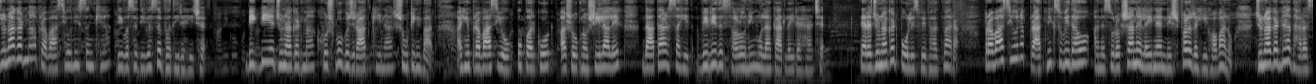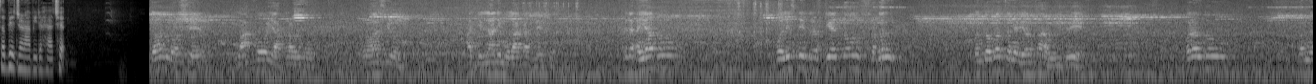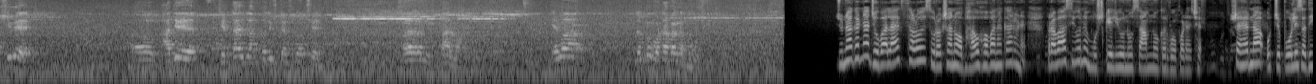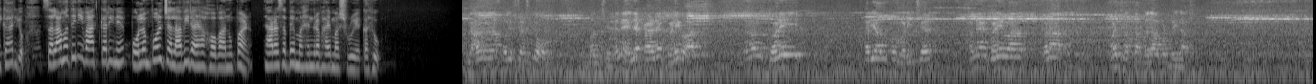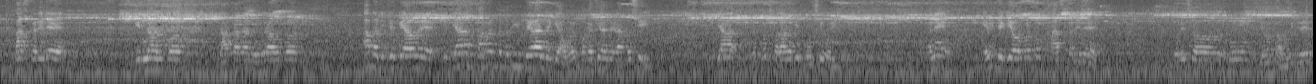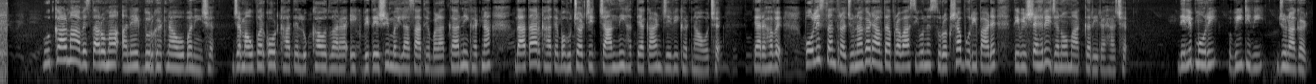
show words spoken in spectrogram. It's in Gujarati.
જૂનાગઢમાં પ્રવાસીઓની સંખ્યા દિવસે દિવસે વધી રહી છે. બિગ બીએ જૂનાગઢમાં ખુશ્બુ ગુજરાત કીના શૂટિંગ બાદ અહીં પ્રવાસીઓ ઉપરકોટ અશોકનો શિલાલેખ દાતાર સહિત વિવિધ સ્થળોની મુલાકાત લઈ રહ્યા છે. ત્યારે જૂનાગઢ પોલીસ વિભાગ દ્વારા પ્રવાસીઓને પ્રાથમિક સુવિધાઓ અને સુરક્ષાને લઈને નિષ્ફળ રહી હોવાનું જૂનાગઢના ધારાસભ્ય જણાવી રહ્યા છે. દર વર્ષે લાખો યાત્રાળુઓ પ્રવાસીઓ આ જિલ્લાની મુલાકાત લે છે. એટલે અહીંયા તો પોલીસની દ્રષ્ટિએ તો સઘન બંદોબસ્ત અને વ્યવસ્થા હોવી જોઈએ. પરંતુ કમનસીબે આજે જેટલા જેટલા પોલીસ સ્ટેશનો છે અલગ અલગ વિસ્તારમાં, એમાં લગભગ મોટાભાગના બંધ છે. જૂનાગઢના જોવાલાયક સ્થળોએ સુરક્ષાનો અભાવ હોવાના કારણે પ્રવાસીઓને મુશ્કેલીઓનો સામનો કરવો પડે છે. શહેરના ઉચ્ચ પોલીસ અધિકારીઓ સલામતીની વાત કરીને પોલમપોલ ચલાવી રહ્યા હોવાનું પણ ધારાસભ્ય મહેન્દ્રભાઈ મશરૂએ કહ્યું. ફરિયાદો પણ મળી છે અને ઘણીવાર ઘણા અણથકતા બનાવ પણ બન્યા છે. ખાસ કરીને ગિરનાર ઉપર દાતાના ડુંગરા ઉપર આ બધી જગ્યાઓએ કે સામાન્ય બધી વેરાન જગ્યા હોય, પગથિયા વેળા પછી ત્યાં લગભગ સલામતી ઓછી હોય છે. અને એવી જગ્યાઓ પર તો ખાસ કરીને પોલીસની વ્યવસ્થા હોવી જોઈએ. ભૂતકાળમાં આ વિસ્તારોમાં અનેક દુર્ઘટનાઓ બની છે, જેમાં ઉપરકોટ ખાતે લુખ્ખાઓ દ્વારા એક વિદેશી મહિલા સાથે બળાત્કારની ઘટના, દાતાર ખાતે બહુચર્ચિત ચાંદની હત્યાકાંડ જેવી ઘટનાઓ છે. ત્યારે હવે પોલીસ તંત્ર જૂનાગઢ આવતા પ્રવાસીઓને સુરક્ષા પૂરી પાડે તેવી શહેરીજનો માંગ કરી રહ્યા છે. દિલીપ મોરી વીટીવી જૂનાગઢ.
